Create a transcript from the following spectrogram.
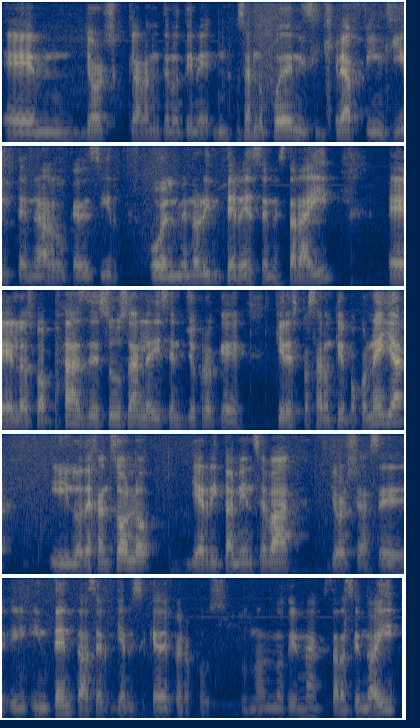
Em, George claramente no tiene, o sea, no puede ni siquiera fingir tener algo que decir o el menor interés en estar ahí. Eh, los papás de Susan le dicen, yo creo que quieres pasar un tiempo con ella y lo dejan solo. Jerry también se va. George hace, intenta hacer que Jerry se quede, pero pues, pues no, no, tiene nada que estar haciendo ahí.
